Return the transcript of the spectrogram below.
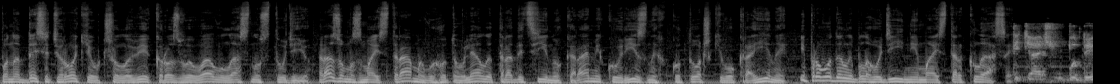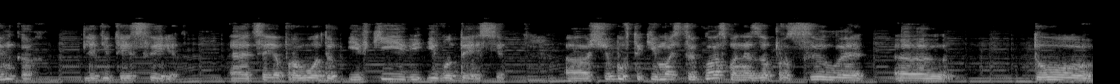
Понад 10 років чоловік розвивав власну студію. Разом з майстрами виготовляли традиційну кераміку різних куточків України і проводили благодійні майстер-класи. В дитячих будинках для дітей-сиріт. Е, Це я проводив і в Києві, і в Одесі. Е, Ще був такий майстер-клас, мене запросили е, до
